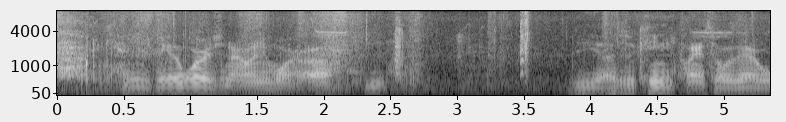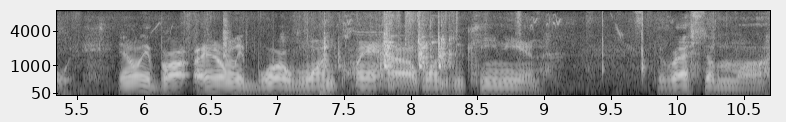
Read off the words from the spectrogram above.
I can't even think of the words now anymore uh, the uh, zucchini plants over there. It only brought, it only bore one plant, uh, one zucchini, and the rest of them, uh,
